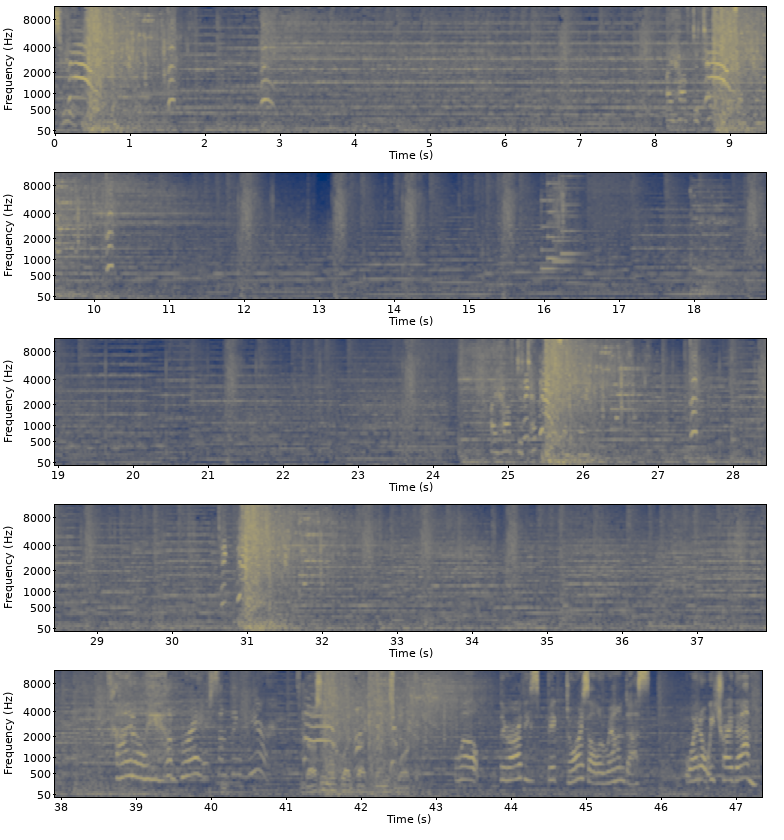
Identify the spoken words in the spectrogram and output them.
Something's here. Thing's. Well, there are these big doors all around us. Why don't we try them?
